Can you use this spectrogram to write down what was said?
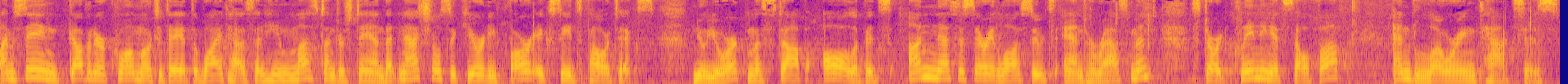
I'm seeing Governor Cuomo today at the White House, and he must understand that national security far exceeds politics. New York must stop all of its unnecessary lawsuits and harassment, start cleaning itself up, and lowering taxes.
